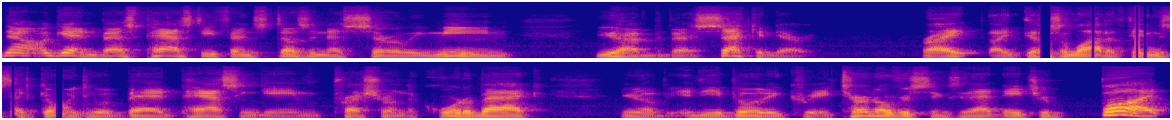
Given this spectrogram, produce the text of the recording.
Now, again, best pass defense doesn't necessarily mean you have the best secondary, right? Like there's a lot of things that go into a bad passing game, pressure on the quarterback, you know, the ability to create turnovers, things of that nature. But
